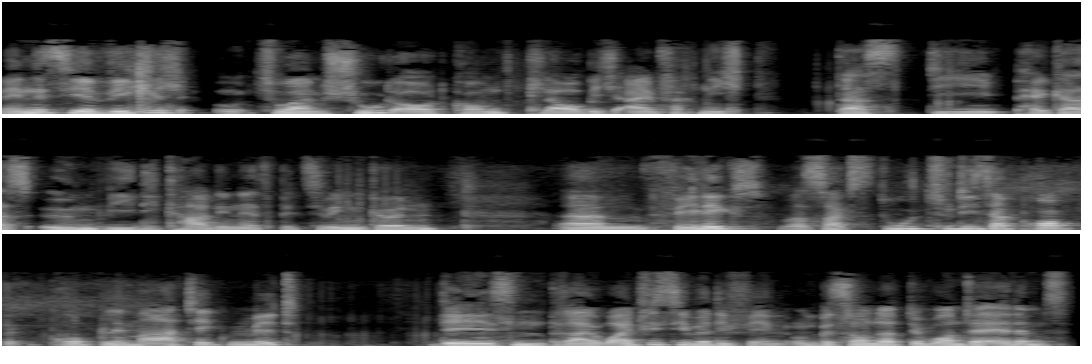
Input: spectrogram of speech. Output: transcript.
wenn es hier wirklich zu einem Shootout kommt, glaube ich einfach nicht, dass die Packers irgendwie die Cardinals bezwingen können. Ähm, Felix, was sagst du zu dieser Pro Problematik mit diesen drei Wide Receiver, die fehlen und besonders Devonta Adams?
